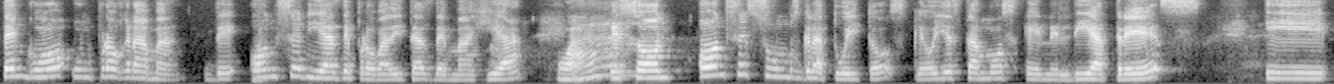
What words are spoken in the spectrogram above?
tengo un programa de 11 días de probaditas de magia, que son 11 Zooms gratuitos, que hoy estamos en el día 3. Y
